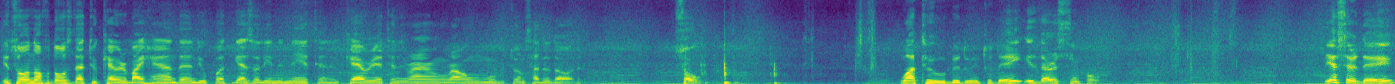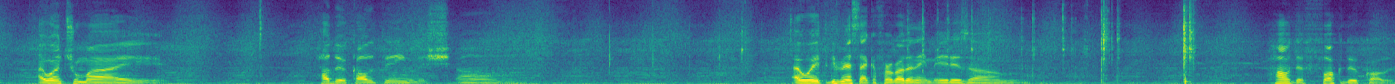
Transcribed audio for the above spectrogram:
it's one of those that you carry by hand and you put gasoline in it and you carry it and round, round, move it to one side or the other. So, what we will be doing today is very simple. Yesterday, I went to my... How do you call it in English? Um, oh wait, give me a sec, I forgot the name. It is, um... How the fuck do you call it?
